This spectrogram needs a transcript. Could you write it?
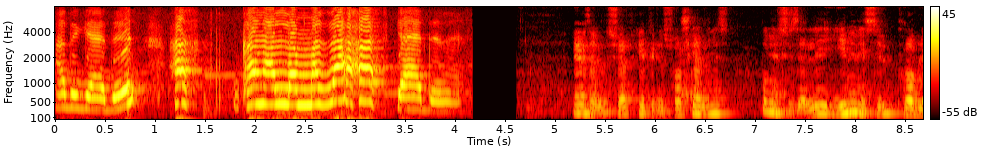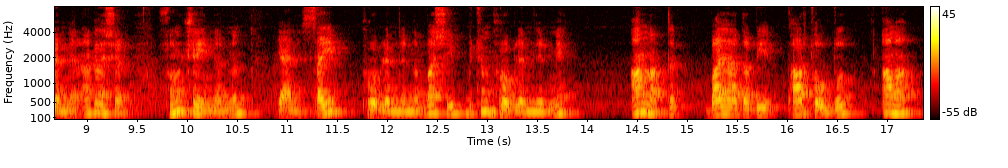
Hadi gelin. Has, kanalımıza hoş geldiniz. Evet arkadaşlar hepiniz hoş geldiniz. Bugün sizlerle yeni nesil problemler. Arkadaşlar sonuç yayınlarının yani sayı problemlerinden başlayıp bütün problemlerini anlattık. Bayağı da bir part oldu. Ama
